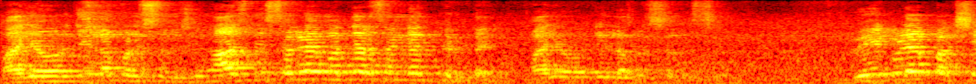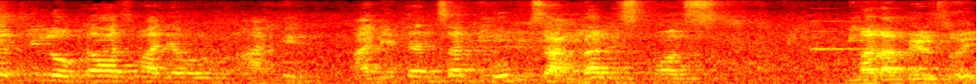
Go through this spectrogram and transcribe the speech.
माझ्यावर जिल्हा परिषद सदस्य. आज ते सगळ्या मतदारसंघात फिरत आहेत माझ्यावर जिल्हा परिषद सदस्य. वेगवेगळ्या पक्षातली लोक आज माझ्यावरून आहेत. आणि त्यांचा खूप चांगला रिस्पॉन्स मला मिळतोय.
